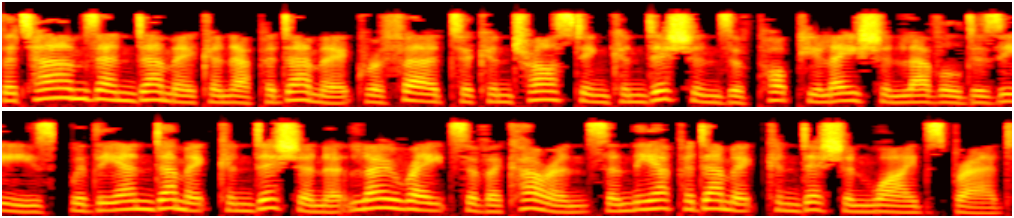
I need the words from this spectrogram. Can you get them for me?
the terms endemic and epidemic referred to contrasting conditions of population-level disease, with the endemic condition at low rates of occurrence and the epidemic condition widespread.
